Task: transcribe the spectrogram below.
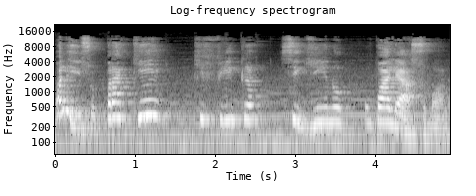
olha isso. Pra que que fica seguindo um palhaço, mano?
